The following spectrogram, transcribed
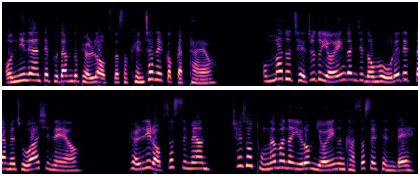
언니네한테 부담도 별로 없어서 괜찮을 것 같아요. 엄마도 제주도 여행 간 지 너무 오래됐다며 좋아하시네요. 별일 없었으면 최소 동남아나 유럽 여행은 갔었을 텐데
